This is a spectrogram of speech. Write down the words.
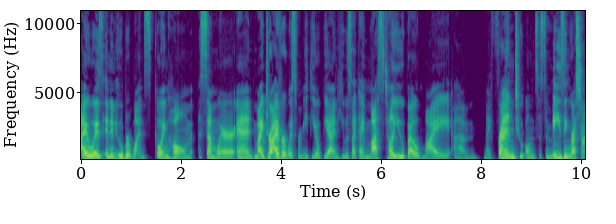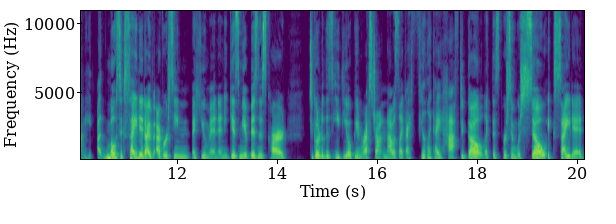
I was in an Uber once going home somewhere, and my driver was from Ethiopia, and he was like, "I must tell you about my um, my friend who owns this amazing restaurant. He, uh, most excited I've ever seen a human, and he gives me a business card." to go to this Ethiopian restaurant. And I was like, I feel like I have to go. Like, this person was so excited.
